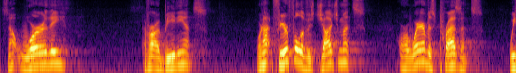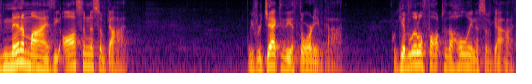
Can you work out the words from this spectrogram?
it's not worthy of our obedience. We're not fearful of His judgments or aware of His presence. We've minimized the awesomeness of God. We've rejected the authority of God. We give little thought to the holiness of God.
